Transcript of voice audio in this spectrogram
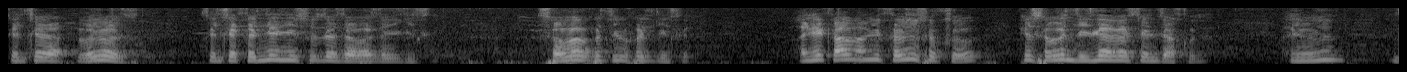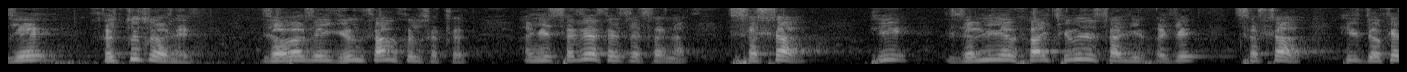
त्यांच्याबरोबर त्यांच्या कन्यांनी सुद्धा जबाबदारी घेतली. सभापतीपद घेतलं. आणि हे काम आम्ही करू शकतो हे सगळं दिल्याला त्यांनी दाखवलं. आणि म्हणून जे कर्तृत्व आहेत जबाबदारी घेऊन काम करू शकतात. आणि हे सगळं करत असताना सत्ता ही जमिनीवर फार ठेवूनच चालली पाहिजे. सत्ता ही डोक्यात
